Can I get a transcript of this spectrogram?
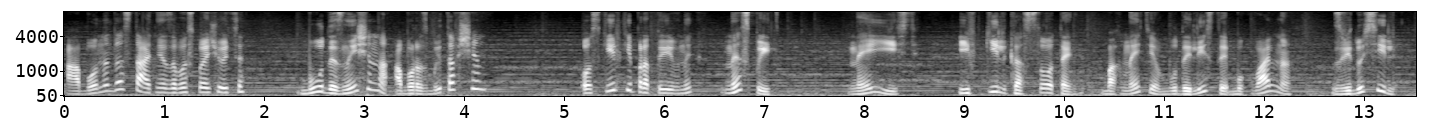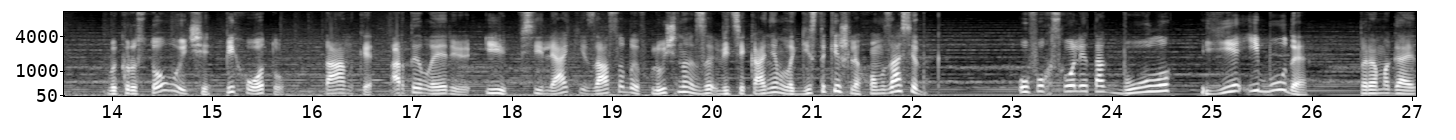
або недостатньо забезпечується, буде знищена або розбита вщент. Оскільки противник не спить, не їсть, і в кілька сотень багнетів буде лізти буквально звідусіль, використовуючи піхоту, танки, артилерію і всілякі засоби, включно з відсіканням логістики шляхом засідок. У Фоксхолі так було, є і буде. Перемагає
